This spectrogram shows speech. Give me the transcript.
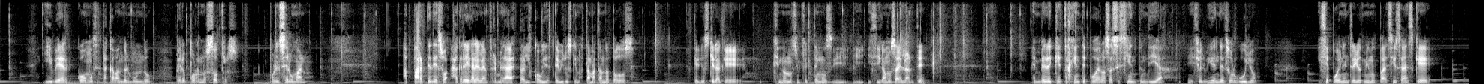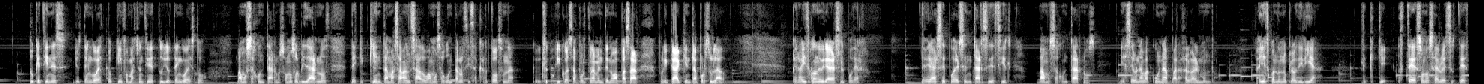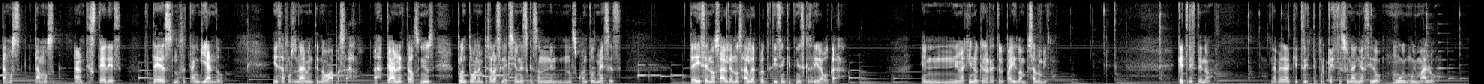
y ver cómo se está acabando el mundo, pero por nosotros, por el ser humano. Aparte de eso, agrégale la enfermedad hasta el COVID, este virus que nos está matando a todos. Que Dios quiera que que no nos infectemos y, sigamos adelante. En vez de que esta gente poderosa se siente un día y se olviden de su orgullo y se apoyen entre ellos mismos para decir, ¿sabes qué? Tú que tienes, yo tengo esto, ¿qué información tienes tú? Yo tengo esto. Vamos a juntarnos, vamos a olvidarnos de que quién está más avanzado, vamos a juntarnos y sacar todos una... Lógico, desafortunadamente no va a pasar porque cada quien está por su lado. Pero ahí es cuando debería haberse el poder. Debería haberse el poder sentarse y decir, vamos a juntarnos y hacer una vacuna para salvar el mundo. Ahí es cuando uno aplaudiría que, ustedes son los héroes, ustedes estamos, estamos ante ustedes, ustedes nos están guiando y desafortunadamente no va a pasar. Acá en Estados Unidos pronto van a empezar las elecciones que son en unos cuantos meses te dicen no salgas, no salgas, pero te dicen que tienes que salir a votar. En, me imagino que en el resto del país va a empezar lo mismo. Qué triste, ¿no? La verdad que triste porque este es un año ha sido muy, muy malo.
